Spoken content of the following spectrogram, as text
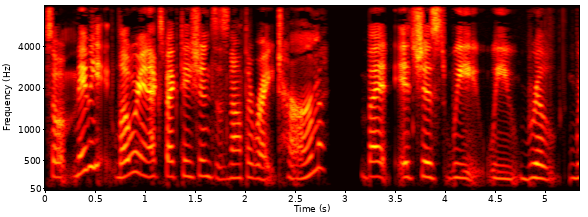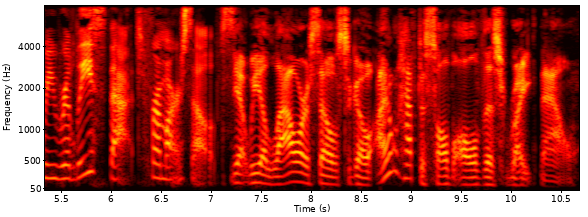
So maybe lowering expectations is not the right term, but it's just we we re- we release that from ourselves. Yeah, we allow ourselves to go, I don't have to solve all of this right now.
